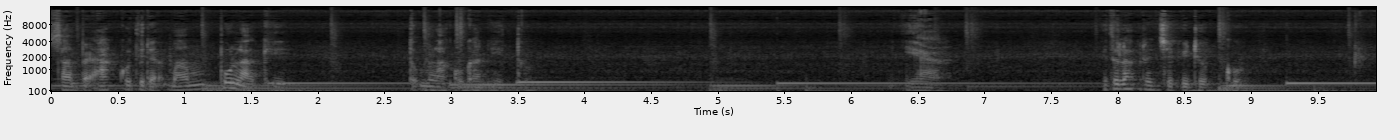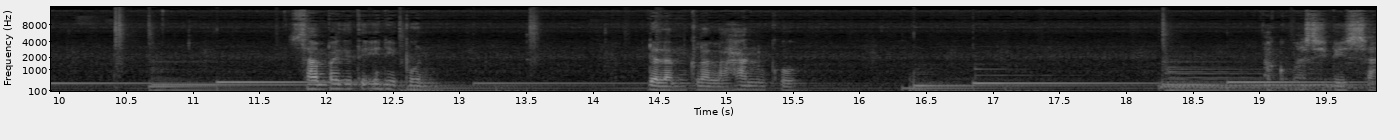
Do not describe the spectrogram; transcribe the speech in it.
sampai aku tidak mampu lagi untuk melakukan itu. Ya, itulah prinsip hidupku. Sampai titik ini pun, dalam kelelahanku. Aku masih bisa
